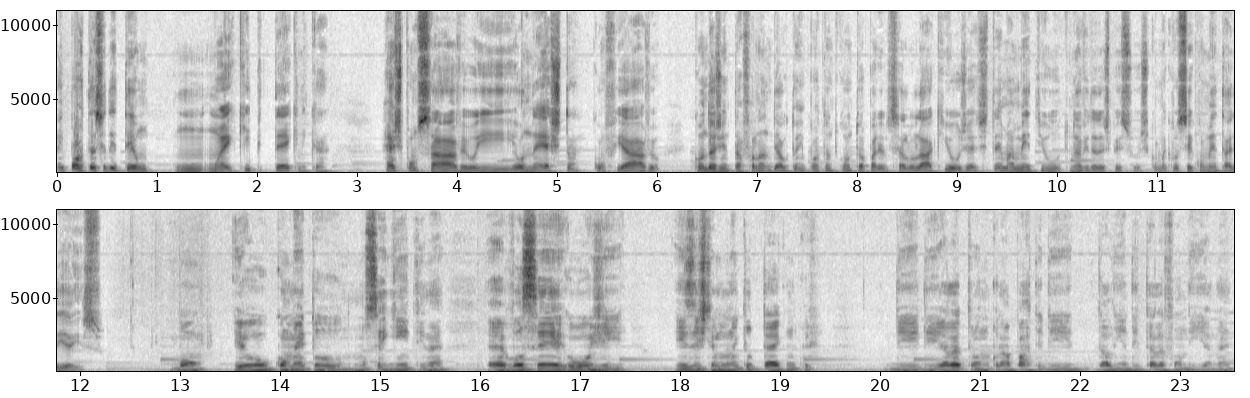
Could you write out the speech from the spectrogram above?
A importância de ter um, um, uma equipe técnica responsável e honesta, confiável, quando a gente está falando de algo tão importante quanto o aparelho celular, que hoje é extremamente útil na vida das pessoas. Como é que você comentaria isso? Bom, eu comento no seguinte, né? É, você hoje existe muito técnicos de, de eletrônico na parte de, da linha de telefonia, né?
